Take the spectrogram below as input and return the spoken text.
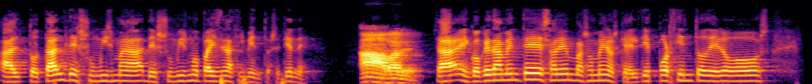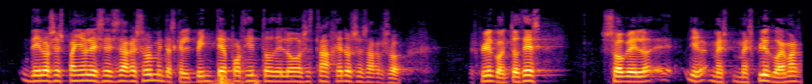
al total de su misma, de su mismo país de nacimiento, ¿se entiende? Ah, vale. O sea, en concretamente salen más o menos que el 10% de los de los españoles es agresor, mientras que el 20% de los extranjeros es agresor. ¿Me explico? Entonces, sobre eh, me, explico, además.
